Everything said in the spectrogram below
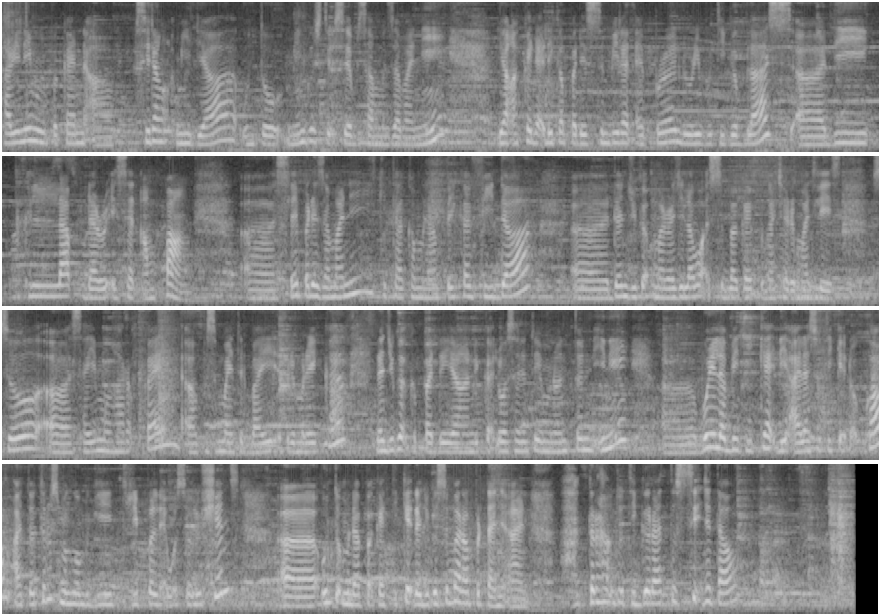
hari ini merupakan uh, sidang media untuk Minggu Setiausaha Bersama Zamani yang akan diadakan pada 9 April 2013 uh, di Kelab Darul Ihsan Ampang. Uh, selain pada zaman ini, kita akan menampilkan Fida uh, dan juga Maraja Lawak sebagai pengacara majlis. So, uh, saya mengharapkan uh, persembahan terbaik daripada mereka dan juga kepada yang dekat luar sana tu yang menonton ini, uh, bolehlah beli tiket di alasutiket.com atau terus menghubungi Triple Network Solutions uh, untuk mendapatkan tiket dan juga sebarang pertanyaan. Terhad untuk 300 seat je tau.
